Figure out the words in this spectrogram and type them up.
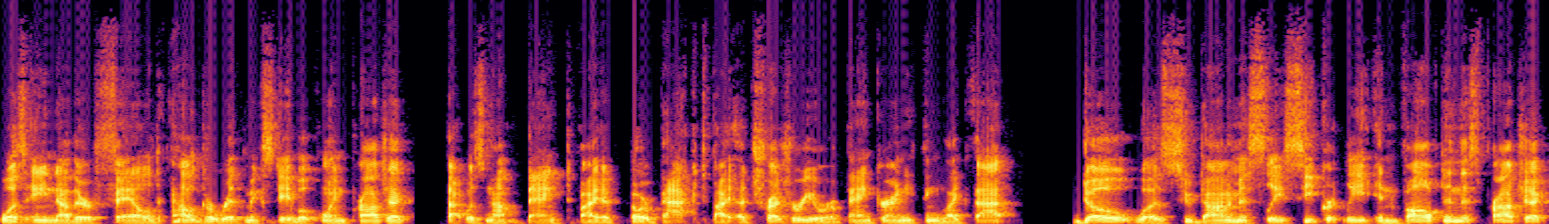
was another failed algorithmic stablecoin project that was not banked by a or backed by a treasury or a bank or anything like that. Do was pseudonymously, secretly involved in this project.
